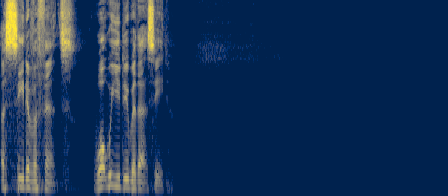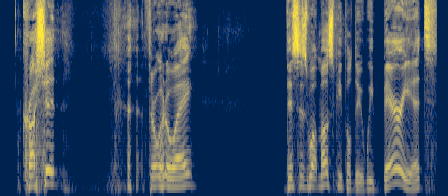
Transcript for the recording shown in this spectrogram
a seed of offense. What will you do with that seed? Crush it? Throw it away? This is what most people do. We bury it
